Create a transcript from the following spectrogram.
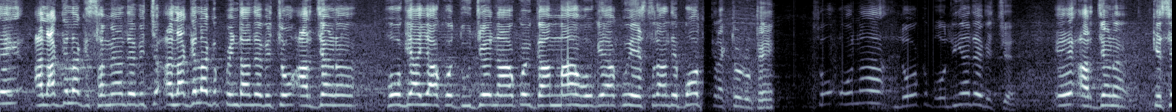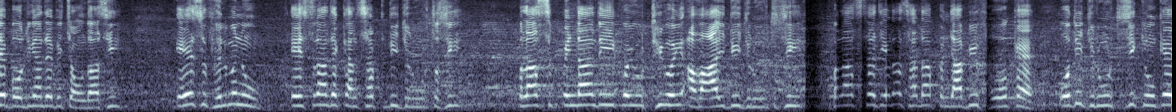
ਇਹ ਅਲੱਗ-ਅਲੱਗ ਸਮਿਆਂ ਦੇ ਵਿੱਚ, ਅਲੱਗ-ਅਲੱਗ ਪਿੰਡਾਂ ਦੇ ਵਿੱਚੋਂ ਅਰਜਨ ਹੋ ਗਿਆ ਜਾਂ ਕੋਈ ਦੂਜੇ ਨਾਂ ਕੋਈ ਗਾਮਾ ਹੋ ਗਿਆ, ਕੋਈ ਇਸ ਤਰ੍ਹਾਂ ਦੇ ਬਹੁਤ ਕਰੈਕਟਰ ਉੱਠੇ। ਸੋ ਉਹਨਾਂ ਲੋਕ ਬੋਲੀਆਂ ਦੇ ਵਿੱਚ ਇਹ ਅਰਜਨ ਕਿਸੇ ਬੋਲੀਆਂ ਦੇ ਵਿੱਚ ਆਉਂਦਾ ਸੀ। ਇਸ ਫਿਲਮ ਨੂੰ ਇਸ ਤਰ੍ਹਾਂ ਦੇ ਕਨਸੈਪਟ ਦੀ ਜ਼ਰੂਰਤ ਸੀ। ਪਲੱਸ ਪਿੰਡਾਂ ਦੀ ਕੋਈ ਉੱਠੀ ਹੋਈ ਆਵਾਜ਼ ਦੀ ਜ਼ਰੂਰਤ ਸੀ। ਪਲੱਸ ਜਿਹੜਾ ਸਾਡਾ ਪੰਜਾਬੀ ਫੋਕ ਹੈ, ਉਹਦੀ ਜ਼ਰੂਰਤ ਸੀ ਕਿਉਂਕਿ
